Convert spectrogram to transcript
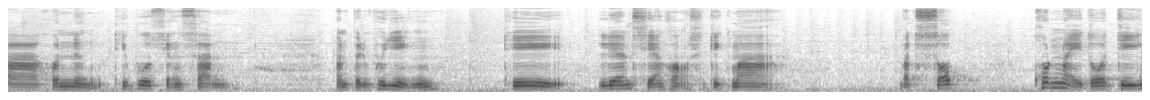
ราคนหนึ่งที่พูดเสียงสั่น มันเป็นผู้หญิงที่เลียนเสียงของสติกมา บัดซบ คนไหนตัวจริง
